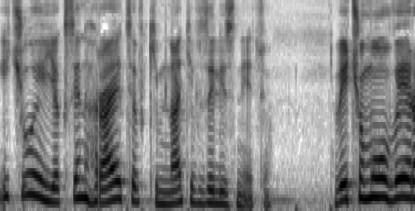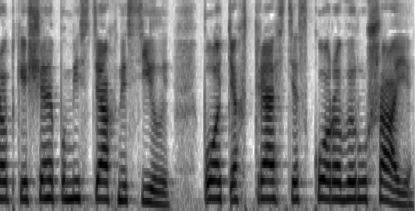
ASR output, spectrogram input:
і чує, як син грається в кімнаті в залізницю. Ви чому виродки ще по місцях не сіли? Потяг трястя скоро вирушає.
